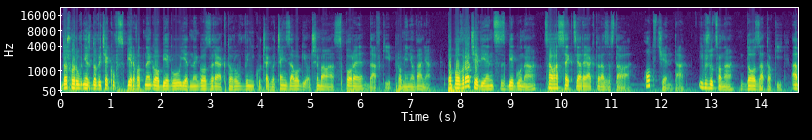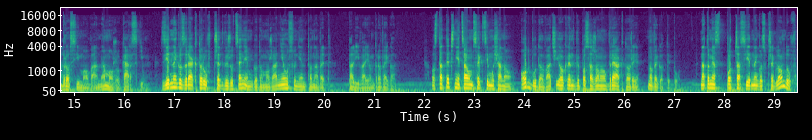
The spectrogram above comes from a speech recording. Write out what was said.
Doszło również do wycieków z pierwotnego obiegu jednego z reaktorów, w wyniku czego część załogi otrzymała spore dawki promieniowania. Po powrocie więc z bieguna cała sekcja reaktora została odcięta i wrzucona do zatoki Abrosimowa na Morzu Karskim. Z jednego z reaktorów przed wyrzuceniem go do morza nie usunięto nawet paliwa jądrowego. Ostatecznie całą sekcję musiano odbudować i okręt wyposażono w reaktory nowego typu. Natomiast podczas jednego z przeglądów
